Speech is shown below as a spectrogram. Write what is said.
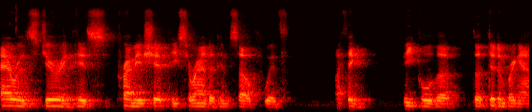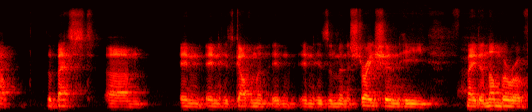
errors during his premiership. He surrounded himself with I think people that that didn't bring out the best um, in in his government, in in his administration. He made a number of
